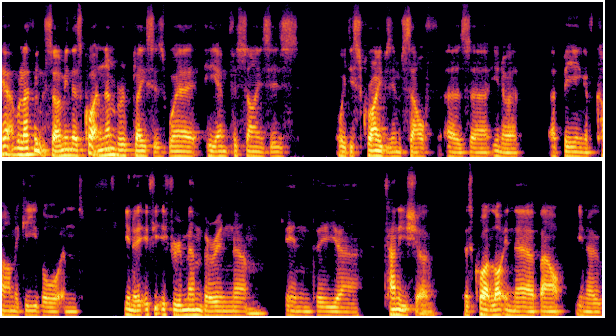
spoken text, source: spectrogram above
yeah, well, I think so. I mean, there's quite a number of places where he emphasizes or he describes himself as, uh, you know, a, a, being of karmic evil. And, you know, if you, if you remember in, um, in the uh, Tannisho, there's quite a lot in there about, you know,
